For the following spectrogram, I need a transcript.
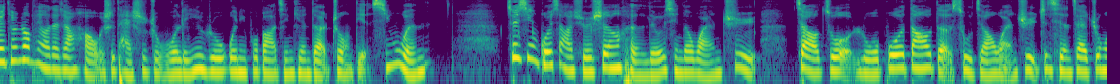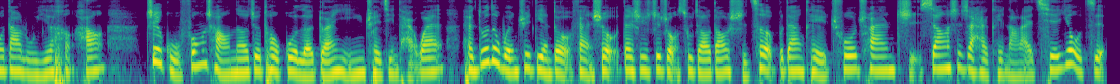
位听众朋友，大家好，我是台视主播林一如，为您播报今天的重点新闻。最近国小学生很流行的玩具叫做萝卜刀的塑胶玩具，之前在中国大陆也很夯。这股风潮呢，就透过了短影音吹进台湾，很多的文具店都有贩售。但是这种塑胶刀实测不但可以戳穿纸箱，甚至还可以拿来切柚子，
